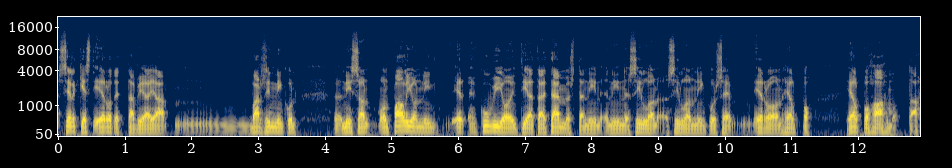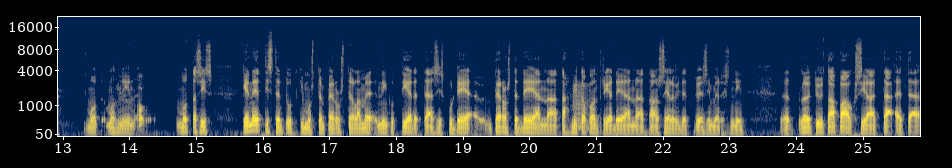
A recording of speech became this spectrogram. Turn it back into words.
selkeästi erotettavia ja mm, varsin niin kun, niissä on, on paljon niin kuviointia tai tämmöistä, niin, niin silloin, silloin niin kuin se ero on helppo, helppo hahmottaa. Mut, mut niin, oh. Mutta siis geneettisten tutkimusten perusteella me niin kuin tiedetään, siis kun D, peruste DNAta, mm. mitokondria DNAta on selvitetty esimerkiksi, niin löytyy tapauksia, että, että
